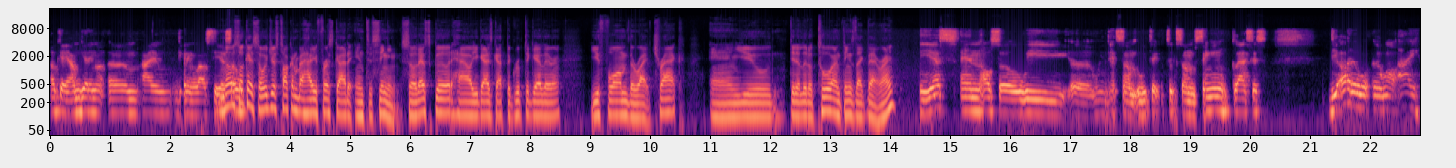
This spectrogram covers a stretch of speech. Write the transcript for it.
okay, I'm getting um, I'm getting lost here. No, so, it's okay. So we're just talking about how you first got into singing. So that's good. How you guys got the group together, you formed the right track, and you did a little tour and things like that, right? Yes, and also we uh, we did some we t- took some singing classes. The other uh, well, I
